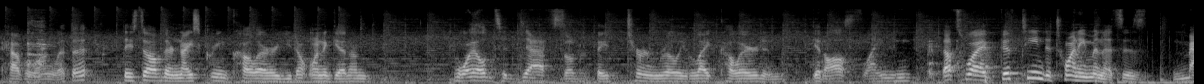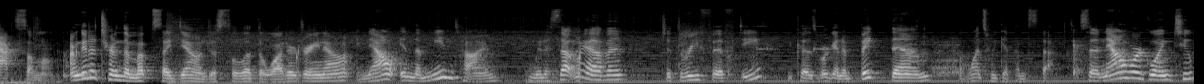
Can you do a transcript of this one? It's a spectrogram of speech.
have along with it. They still have their nice green color. You don't want to get them boiled to death so that they turn really light colored and get all slimy. That's why 15 to 20 minutes is maximum. I'm gonna turn them upside down just to let the water drain out. Now in the meantime, I'm gonna set my oven to 350 because we're gonna bake them once we get them stuffed. So now we're going to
